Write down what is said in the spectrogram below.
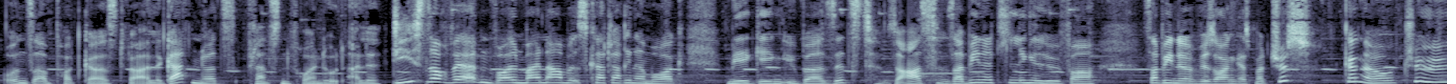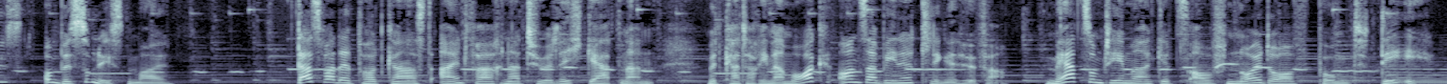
Unser Podcast für alle Gartennerds, Pflanzenfreunde und alle, die es noch werden wollen. Mein Name ist Katharina Morg. Mir gegenüber sitzt, saß Sabine Klingelhöfer. Sabine, wir sagen erstmal Tschüss. Genau, Tschüss. Und bis zum nächsten Mal. Das war der Podcast Einfach natürlich Gärtnern mit Katharina Morg und Sabine Klingelhöfer. Mehr zum Thema gibt's auf neudorf.de.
